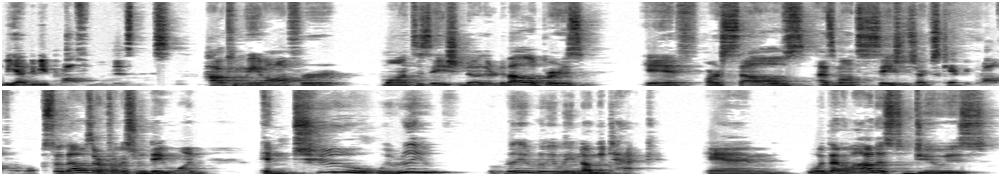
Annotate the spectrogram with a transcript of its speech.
we had to be profitable business. How can we offer monetization to other developers if ourselves as monetization structures can't be profitable? So that was our focus from day one. And two, we really, really, really leaned on the tech. And what that allowed us to do is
